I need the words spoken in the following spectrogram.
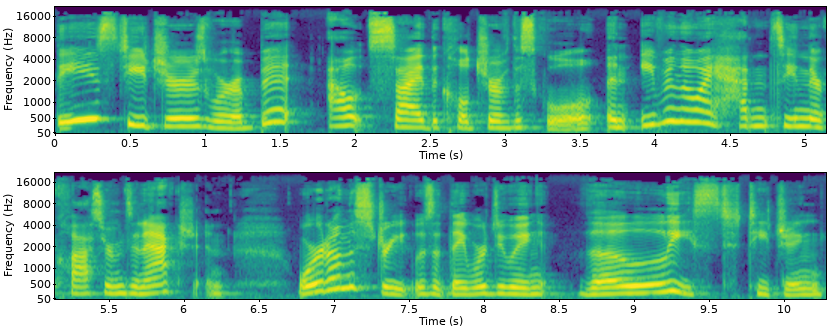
These teachers were a bit outside the culture of the school, and even though I hadn't seen their classrooms in action, Word on the street was that they were doing the least teaching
